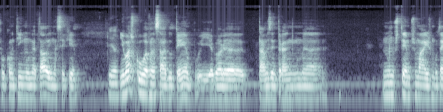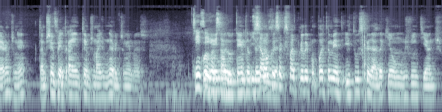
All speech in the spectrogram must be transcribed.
por contínuo no Natal e não sei o quê. Yeah. Eu acho que o avançar do tempo e agora estamos a entrar numa, nos tempos mais modernos, né? Estamos sempre a Sim. entrar em tempos mais modernos, né? Mas Sim, com o sim, eu avançar do tempo, isso é uma coisa dizer. que se vai perder completamente. E tu, se calhar, daqui a uns 20 anos,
